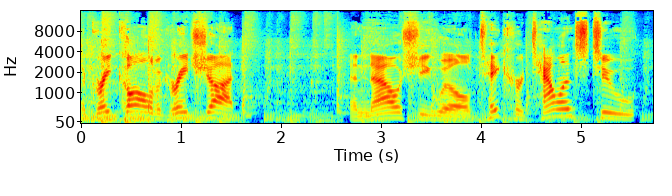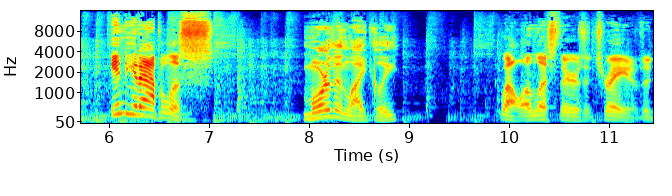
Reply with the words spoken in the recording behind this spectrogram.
A great call of a great shot. And now she will take her talents to Indianapolis. More than likely. Well, unless there's a trade of the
